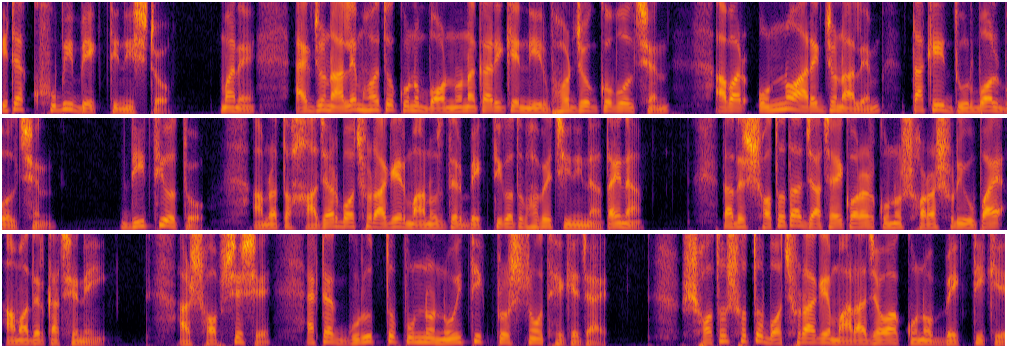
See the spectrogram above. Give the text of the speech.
এটা খুবই ব্যক্তিনিষ্ঠ। মানে একজন আলেম হয়তো কোনো বর্ণনাকারীকে নির্ভরযোগ্য বলছেন, আবার অন্য আরেকজন আলেম তাকেই দুর্বল বলছেন। দ্বিতীয়ত, আমরা তো হাজার বছর আগের মানুষদের ব্যক্তিগতভাবে চিনি না, তাই না? তাদের সততা যাচাই করার কোনো সরাসরি উপায় আমাদের কাছে নেই। আর সবশেষে, একটা গুরুত্বপূর্ণ নৈতিক প্রশ্নও থেকে যায়। শত শত বছর আগে মারা যাওয়া কোনো ব্যক্তিকে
